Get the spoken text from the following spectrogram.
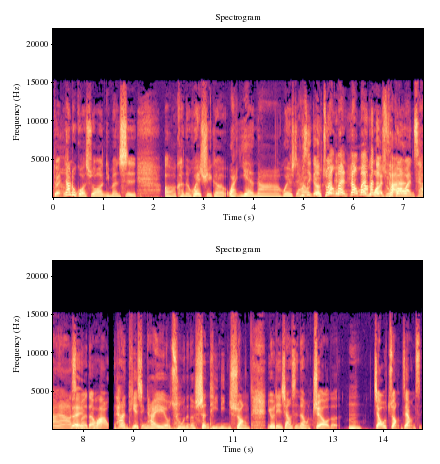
对，那如果说你们是呃，可能会去一个晚宴啊，或者是不是一个浪漫浪漫的烛光晚餐啊什么的话，它很贴心，它也有出那个身体凝霜，有点像是那种 gel 的，嗯。胶状这样子，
